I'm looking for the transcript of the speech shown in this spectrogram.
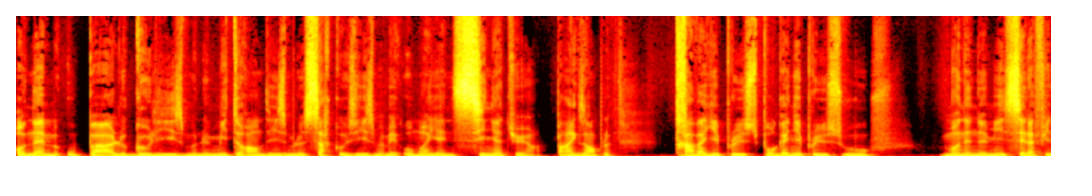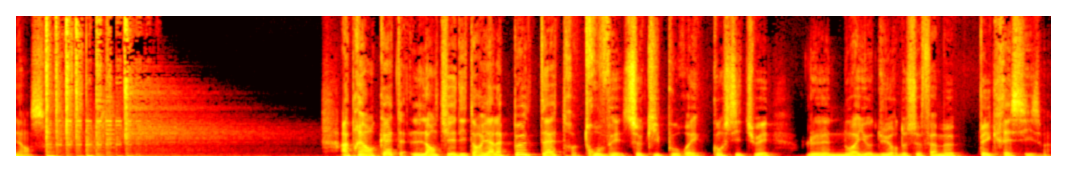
On aime ou pas le gaullisme, le mitterrandisme, le sarkozysme, mais au moins il y a une signature. Par exemple, travailler plus pour gagner plus ou mon ennemi, c'est la finance. Après enquête, l'anti-éditorial a peut-être trouvé ce qui pourrait constituer le noyau dur de ce fameux pécressisme.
